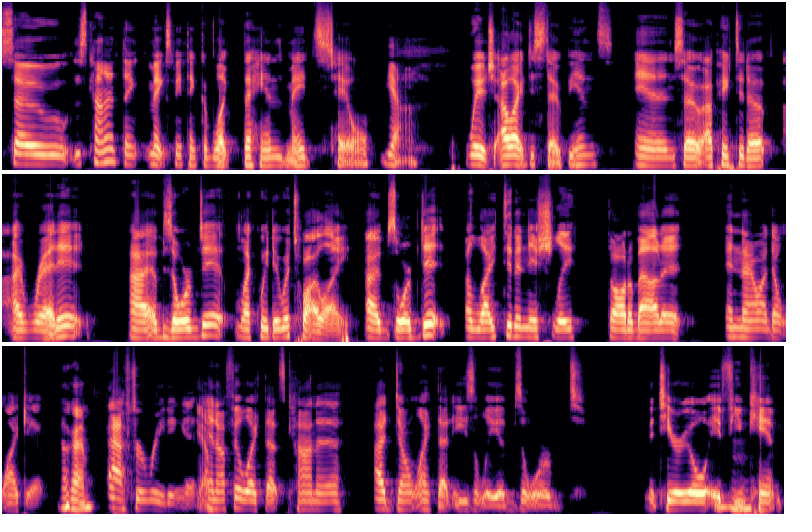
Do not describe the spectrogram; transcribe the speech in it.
So this kind of think makes me think of like The Handmaid's Tale. yeah. which I like dystopians. And so I picked it up. I read it. I absorbed it like we do with Twilight. I absorbed it. I liked it initially, thought about it, and now I don't like it Okay. after reading it. Yeah. And I feel like that's kind of, I don't like that easily absorbed material if you Mhm. can't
